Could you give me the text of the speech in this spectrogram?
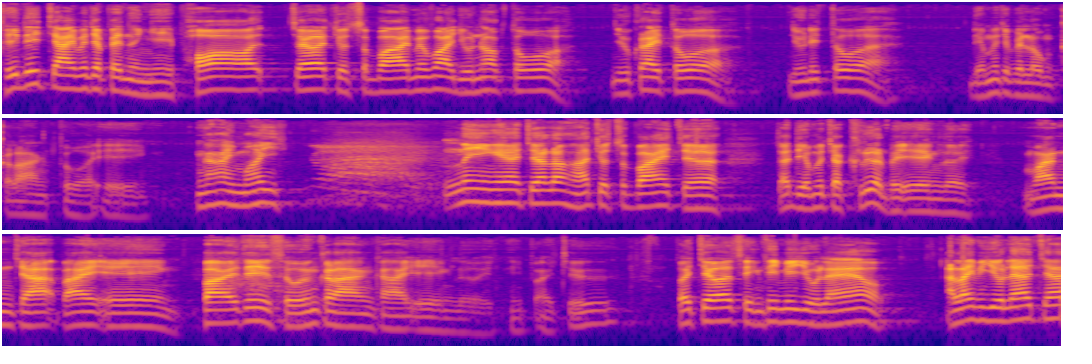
ทีนี้ใจมันจะเป็นอย่างนี้ พอเจอจุดสบายไม่ว่าอยู่นอกตัว อยู่ใกล้ตัว อยู่ในตัว เดี๋ยวมันจะไปลงกลางตัวเอง ง่ายไหมนี่ไงจะเราหาจุดสบายเจอ แล้วเดี๋ยวมันจะเคลื่อนไปเองเลย มันจะไปเอง ไปที่ศูนย์กลางกายเองเลย นี่ไปจื้อไปเจอสิ่งที่มีอยู่แล้ว อะไรมีอยู่แล้วจ๊ะ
